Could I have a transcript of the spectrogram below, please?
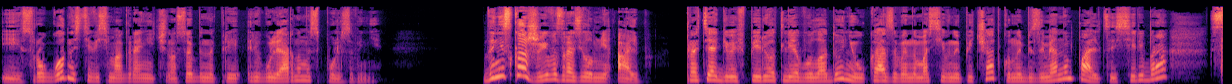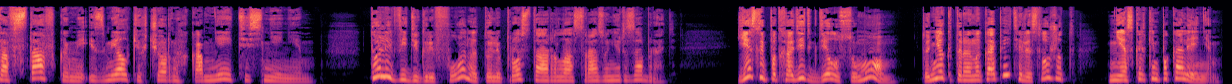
и срок годности весьма ограничен, особенно при регулярном использовании. «Да не скажи», — возразил мне Альп, протягивая вперед левую ладонь и указывая на массивную печатку на безымянном пальце из серебра со вставками из мелких черных камней и тиснением. То ли в виде грифона, то ли просто орла сразу не разобрать. Если подходить к делу с умом, то некоторые накопители служат нескольким поколениям,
